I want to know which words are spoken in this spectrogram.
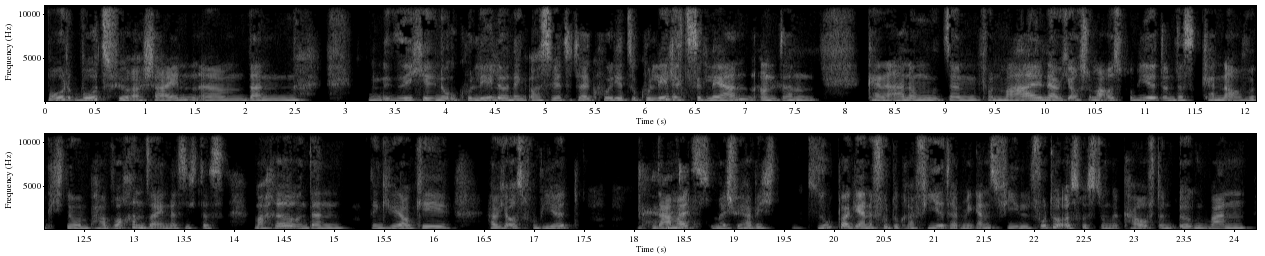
Boot, Bootsführerschein, ähm, dann sehe ich hier eine Ukulele und denke, oh, es wäre total cool, jetzt Ukulele zu lernen. Und dann, keine Ahnung, dann von Malen habe ich auch schon mal ausprobiert und das kann auch wirklich nur ein paar Wochen sein, dass ich das mache. Und dann denke ich ja, okay, habe ich ausprobiert. Damals zum Beispiel habe ich super gerne fotografiert, habe mir ganz viel Fotoausrüstung gekauft und irgendwann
